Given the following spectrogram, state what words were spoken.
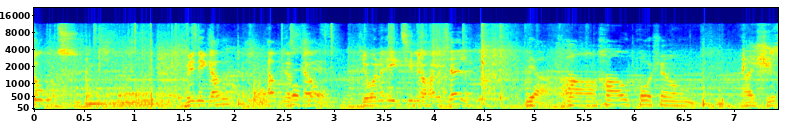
Salt, vinegar, help yourself. Do you want to eat in your hotel? Yeah, uh, how portion I should?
